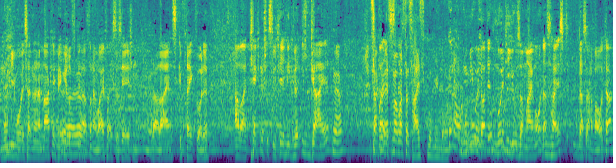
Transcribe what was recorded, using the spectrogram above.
Mumimo ist ja nur ein Marketingbegriff, ja, ja. der von der Wi-Fi Association oder Alliance geprägt wurde. Aber technisch ist die Technik wirklich geil. Ja. Sag mir erstmal, was das heißt, Mumimo. Genau. Mumimo bedeutet Multi-User-MIMO. Das heißt, dass ein Router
